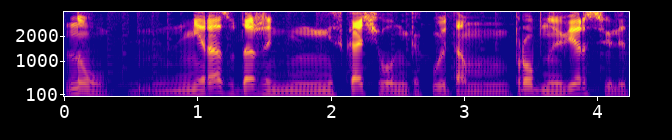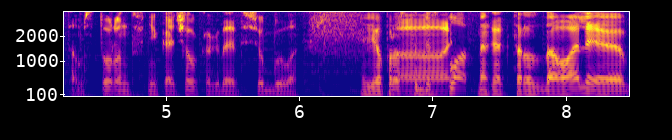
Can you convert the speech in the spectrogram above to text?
ну, ни разу даже не скачивал никакую там пробную версию или там с торрентов не качал, когда это все было. Ее просто а, бесплатно как-то раздавали,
